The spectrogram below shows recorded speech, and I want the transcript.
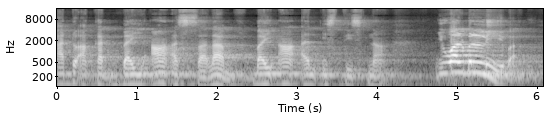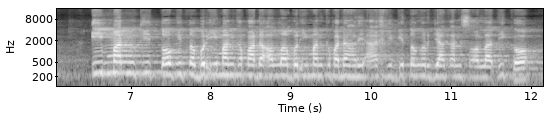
ada akad bai'a as-salam. Bai'a al-istisna. Jual beli pak. Iman kita kita beriman kepada Allah beriman kepada hari akhir kita ngerjakan sholat iko.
